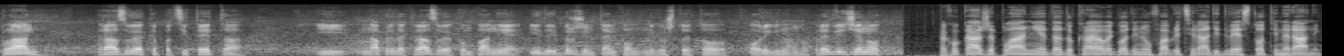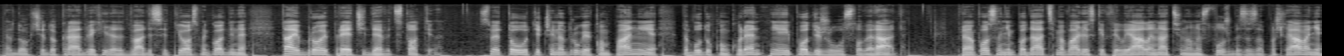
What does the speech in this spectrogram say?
plan razvoja kapaciteta i napredak razvoja kompanije ide i bržim tempom nego što je to originalno predviđeno. Kako kaže, plan je da do kraja ove godine u fabrici radi 200 radnika, dok će do kraja 2028. godine taj broj preći 900. Sve to utiče na druge kompanije da budu konkurentnije i podižu uslove rada. Prema poslednjim podacima Valjevske filijale Nacionalne službe za zapošljavanje,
